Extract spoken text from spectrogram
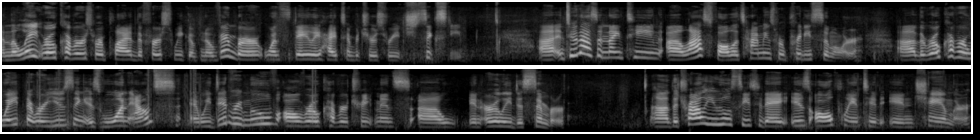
And the late row covers were applied the first week of November, once daily high temperatures reached 60. Uh, in 2019, uh, last fall, the timings were pretty similar. Uh, the row cover weight that we're using is one ounce, and we did remove all row cover treatments uh, in early December. Uh, the trial you will see today is all planted in Chandler.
